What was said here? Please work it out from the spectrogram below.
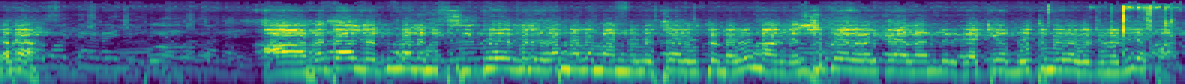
కదా? ఆ అబద్ధాలు చెప్పి మళ్ళీ మీకు సిగ్గు లేదా మళ్ళీ మమ్మల్ని వచ్చి అడుగుతున్నావు మాకు తెలిసిపోయే ఎవరికి వెళ్ళాలని మీరు గట్టిగా మూతి మీద కొట్టినట్టు చెప్పాలి.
